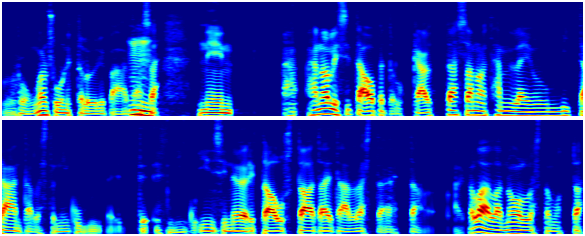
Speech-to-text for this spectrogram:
rungon suunnittelu ylipäätänsä. Mm. Niin hän oli sitä opetellut käyttää, sanoi, että hänellä ei ollut mitään tällaista niin kuin, niin kuin insinööritaustaa tai tällaista, että aika lailla nollasta, mutta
